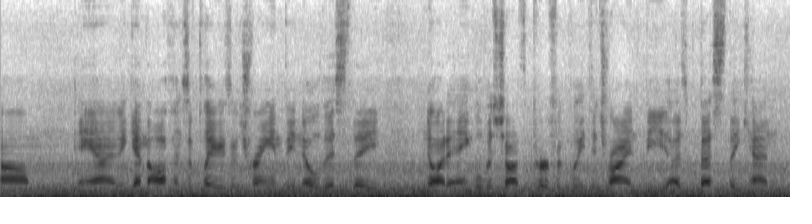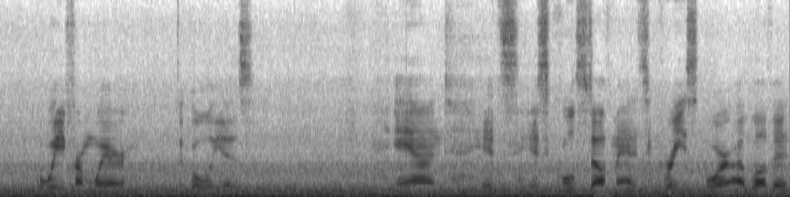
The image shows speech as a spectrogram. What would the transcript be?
Um, and again, the offensive players are trained; they know this. They know how to angle the shots perfectly to try and be as best they can away from where the goalie is and it's it's cool stuff, man. It's a great sport. I love it.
